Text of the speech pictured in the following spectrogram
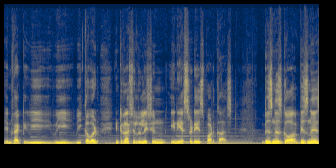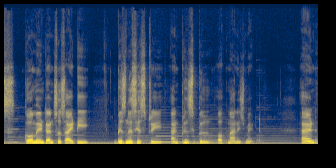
in fact we we we covered international relation in yesterday's podcast. Business go- business government and society business history and principle of management. And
